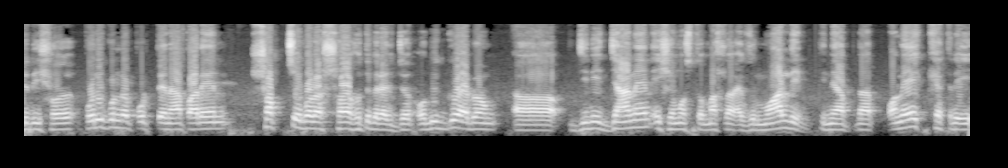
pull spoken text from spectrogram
যদি পরিপূর্ণ পড়তে না পারেন, সবচেয়ে বড় সহায়ক হতে পারে একজন অভিজ্ঞ এবং যিনি জানেন এই সমস্ত মাসলা একজন মোয়াল্লিম, তিনি আপনার অনেক ক্ষেত্রে এই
